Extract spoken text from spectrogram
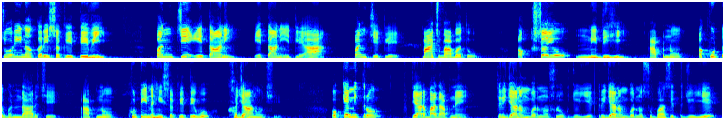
ચોરી ન કરી શકે તેવી પંચે એતાની એતાની એટલે આ પંચ એટલે પાંચ બાબતો. અક્ષયો નિધિ આપનો અખૂટ ભંડાર છે, આપનો ખૂટી નહીં શકે તેવો ખજાનો છે. ઓકે મિત્રો, ત્યારબાદ આપણે ત્રીજા નંબરનો શ્લોક જોઈએ. ત્રીજા નંબરનો સુભાષિત જોઈએ.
